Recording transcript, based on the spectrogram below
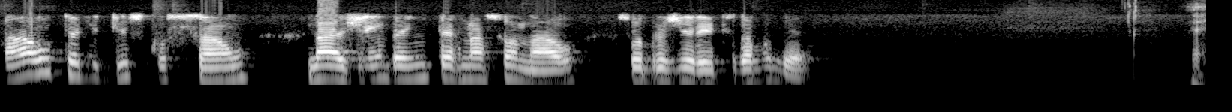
pauta de discussão na agenda internacional sobre os direitos da mulher. É,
